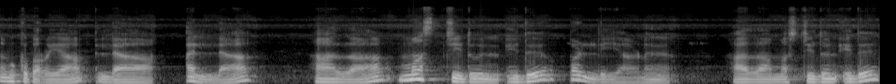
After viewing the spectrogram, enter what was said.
നമുക്ക് പറയാം ലാ. അല്ല ഹാദ മസ്ജിദുൻ. ഇത് പള്ളിയാണ്. ഹാദ മസ്ജിദുൻ ഇത്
